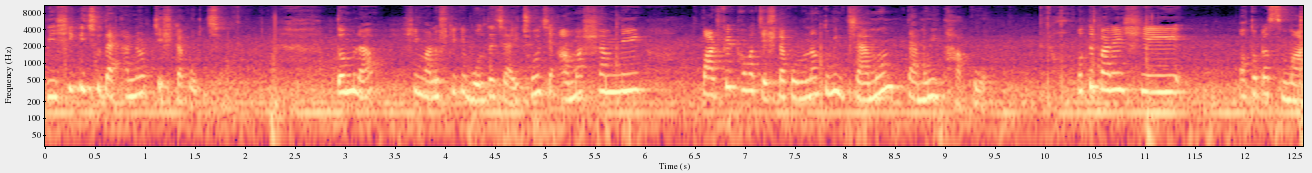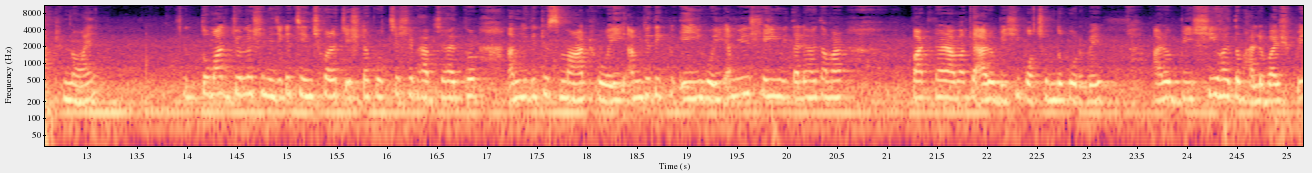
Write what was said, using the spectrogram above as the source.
বেশি কিছু দেখানোর চেষ্টা করছে। তোমরা সেই মানুষটিকে বলতে চাইছো যে, আমার সামনে পারফেক্ট হওয়ার চেষ্টা করো না, তুমি যেমন তেমনই থাকো। হতে পারে সে অতটা স্মার্ট নয় তোমার জন্য সে নিজেকে চেঞ্জ করার চেষ্টা করছে, সে ভাবছে হয়তো আমি যদি একটু স্মার্ট হই, আমি যদি একটু এই হই, আমি যদি সেই হই, তাহলে হয়তো আমার পার্টনার আমাকে আরও বেশি পছন্দ করবে আরও বেশি হয়তো ভালোবাসবে।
